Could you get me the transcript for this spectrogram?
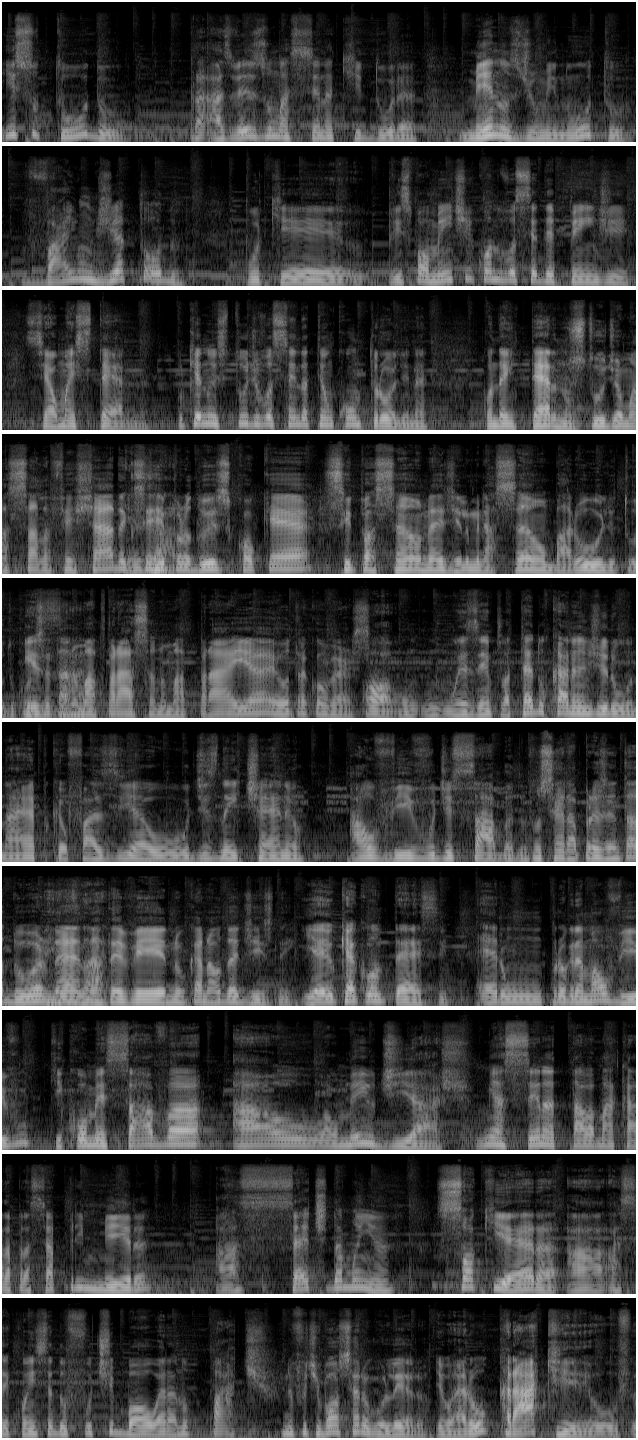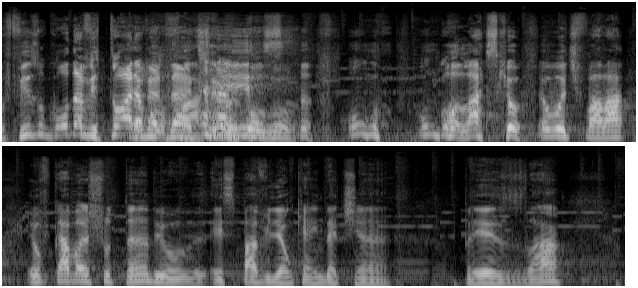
Isso tudo, pra, às vezes uma cena que dura menos de um minuto, vai um dia todo. Porque, principalmente quando você depende se é uma externa. Porque no estúdio você ainda tem um controle, né? Quando é interno. O estúdio é uma sala fechada que Exato. você reproduz qualquer situação, né? De iluminação, barulho, tudo. Quando Exato. você está numa praça, numa praia, é outra conversa. Ó, um, um exemplo até do Carandiru. Na época eu fazia o Disney Channel ao vivo de sábado. Você era apresentador, né, na TV, no canal da Disney. E aí o que acontece? Era um programa ao vivo que começava ao, ao meio-dia, acho. Minha cena estava marcada para ser a primeira às sete da manhã. Só que era a, a, sequência do futebol, era no pátio. No futebol você era o goleiro? Eu era o craque, eu, eu, fiz o gol da vitória, É verdade, você gol. Um, um golaço que eu, eu vou te falar, eu ficava chutando e esse pavilhão que ainda tinha presos lá,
